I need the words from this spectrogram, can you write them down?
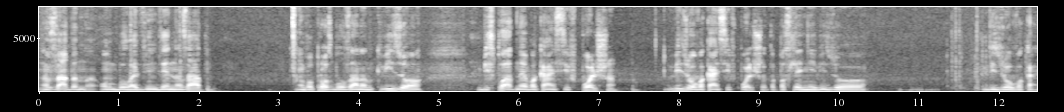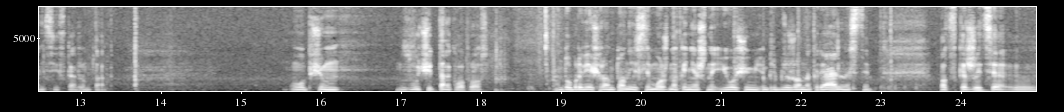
Задан он был один день назад. Вопрос был задан к видео. Бесплатные вакансии в Польше. Видео вакансий в Польше. Это последнее видео, видео вакансий, скажем так. В общем, звучит так вопрос. Добрый вечер, Антон. Если можно, конечно, и очень приближенно к реальности, подскажите, э,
